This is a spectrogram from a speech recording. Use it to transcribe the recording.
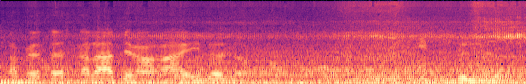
Malapit na tayo sa Laati mga ka-idol. Oh. Idol.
